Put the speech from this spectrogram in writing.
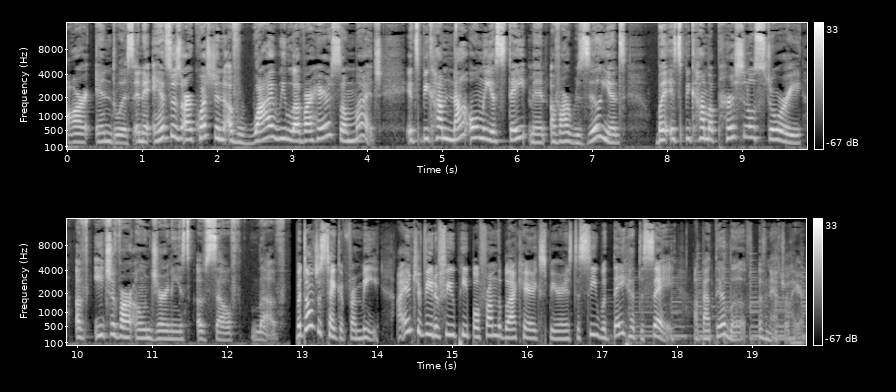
are endless and it answers our question of why we love our hair so much. It's become not only a statement of our resilience, but it's become a personal story of each of our own journeys of self love. But don't just take it from me. I interviewed a few people from the Black Hair Experience to see what they had to say about their love of natural hair.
